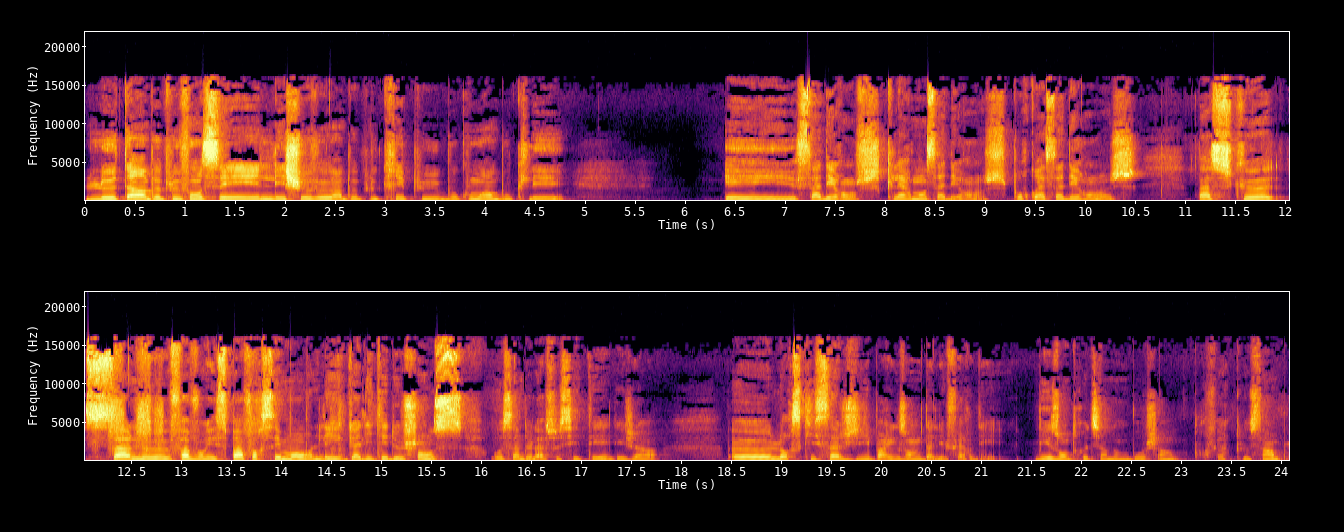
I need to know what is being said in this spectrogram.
le teint un peu plus foncé, les cheveux un peu plus crépus, beaucoup moins bouclés. Et ça dérange, clairement ça dérange. Pourquoi ça dérange? Parce que ça ne favorise pas forcément l'égalité de chance au sein de la société déjà. Euh, lorsqu'il s'agit par exemple d'aller faire des, des entretiens d'embauche, hein, pour faire plus simple.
